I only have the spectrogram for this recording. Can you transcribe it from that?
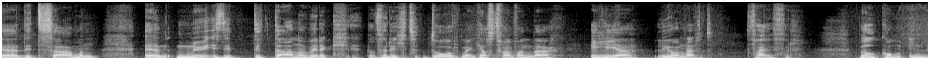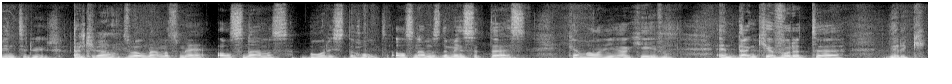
uh, dit samen. En nu is dit titanenwerk verricht door mijn gast van vandaag, Ilja Leonard Pfeiffer. Welkom in Winteruur. Dankjewel. Zowel namens mij als namens Boris de Hond. Als namens de mensen thuis. Ik ga hem al aan jou geven. En dank je voor het uh, werk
